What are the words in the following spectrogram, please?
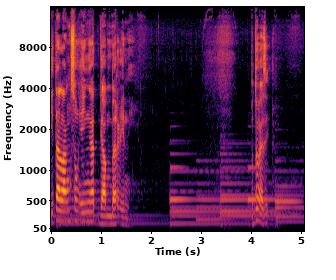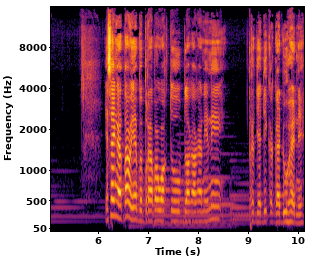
kita langsung ingat gambar ini. Betul gak sih? Ya saya nggak tahu ya beberapa waktu belakangan ini terjadi kegaduhan ya.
